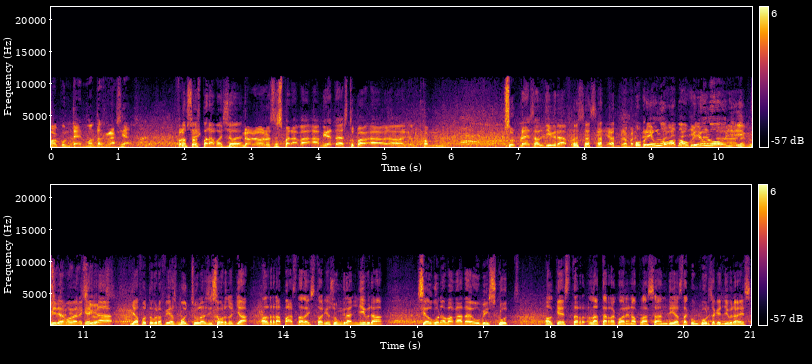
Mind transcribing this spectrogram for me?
Molt content, moltes gràcies. No s'ho esperava, això, eh? No, no, no s'esperava. Ah, mira't, estupa, ah, no, com sorprès el llibre, però sí, sí, ja Obriu-lo, home, obriu-lo i de mirem a veure què hi ha. Hi ha fotografies molt xules i sobretot hi ha el repàs de la història. És un gran llibre. Si alguna vegada heu viscut el que és Tar- la Tarraco Arena Plaça en dies de concurs, aquest llibre és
